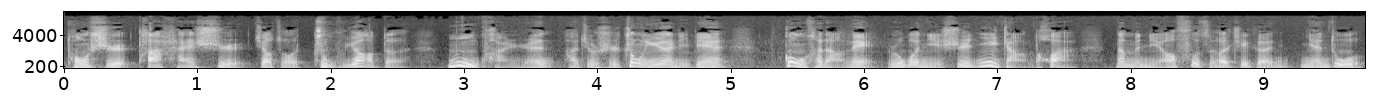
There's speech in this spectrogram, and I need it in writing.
同时，他还是叫做主要的募款人啊，就是众议院里边共和党内，如果你是议长的话，那么你要负责这个年度。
